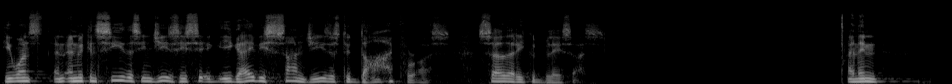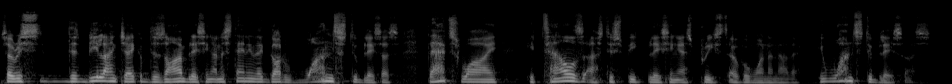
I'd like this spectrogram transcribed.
He wants, and, and we can see this in Jesus. He, he gave his son, Jesus, to die for us so that he could bless us. And then, so be like Jacob, desire blessing, understanding that God wants to bless us. That's why he tells us to speak blessing as priests over one another. He wants to bless us.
